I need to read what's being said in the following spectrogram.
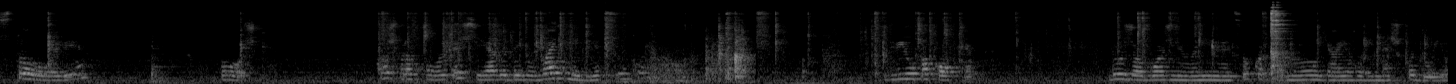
столові ложки. Тож враховуйте, що я додаю ванільний цукор. дві упаковки. Дуже обожнюю ванільний цукор, тому я його і не шкодую.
